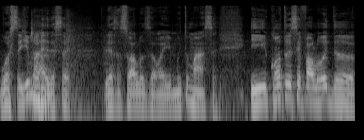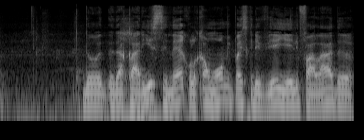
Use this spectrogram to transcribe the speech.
Gostei demais uhum. dessa, dessa sua alusão aí, muito massa. E quando você falou do, do da Clarice, né, colocar um homem para escrever e ele falar do,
